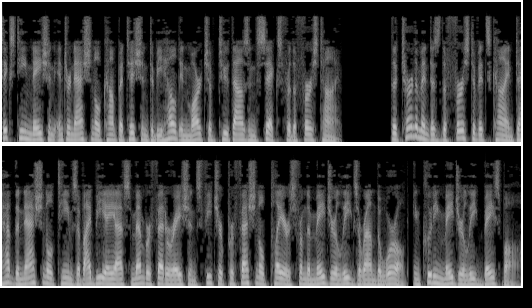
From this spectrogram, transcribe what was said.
16-nation international competition to be held in March of 2006 for the first time. The tournament is the first of its kind to have the national teams of IBAF's member federations feature professional players from the major leagues around the world, including Major League Baseball.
